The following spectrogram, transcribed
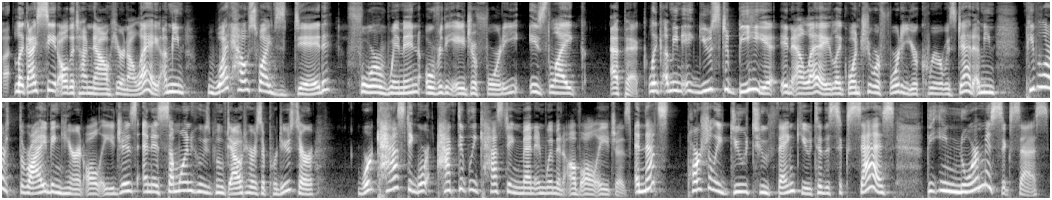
uh, like I see it all the time now here in LA. I mean, what Housewives did for women over the age of 40 is like epic. Like, I mean, it used to be in LA, like once you were 40, your career was dead. I mean, people are thriving here at all ages. And as someone who's moved out here as a producer, we're casting, we're actively casting men and women of all ages. And that's partially due to thank you to the success, the enormous success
